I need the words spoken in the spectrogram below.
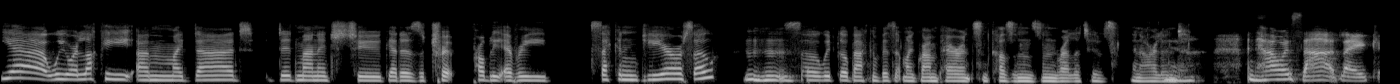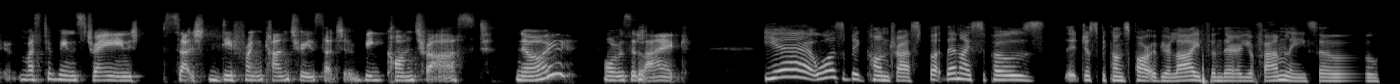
Yeah, we were lucky. Um, my dad did manage to get us a trip probably every second year or so. Mm-hmm. So we'd go back and visit my grandparents and cousins and relatives in Ireland. Yeah. And how was that? Like, it must have been strange, such different countries, such a big contrast. No? What was it like? Yeah, it was a big contrast. But then I suppose it just becomes part of your life and they're your family. So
